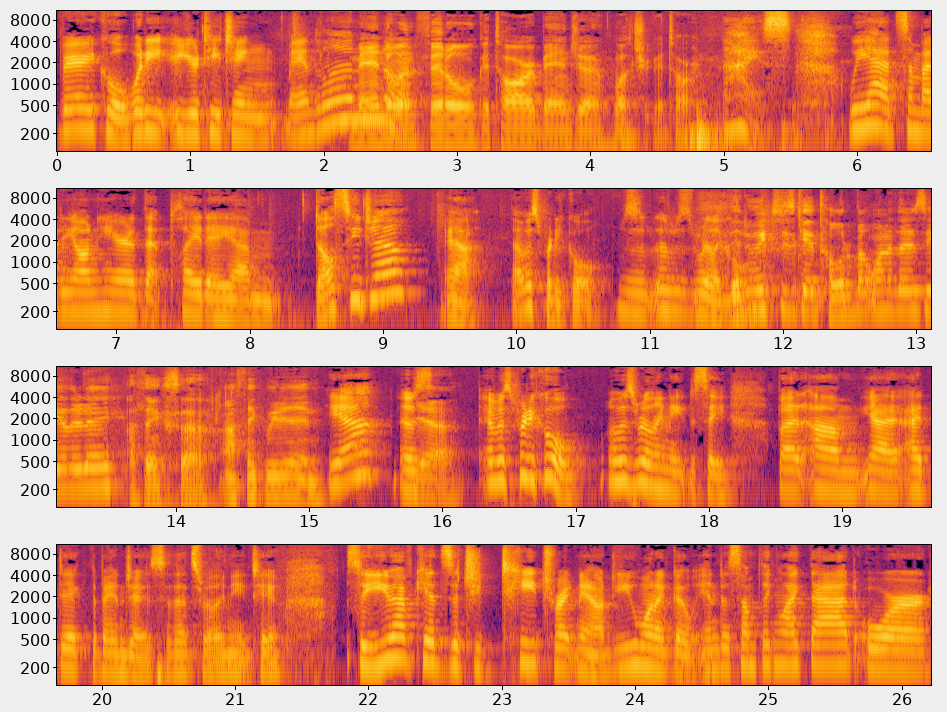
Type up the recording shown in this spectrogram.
Very cool. What are you? You're teaching mandolin. Mandolin, or- fiddle, guitar, banjo, electric guitar. Nice. We had somebody on here that played a um, Dulcie Joe. Yeah, that was pretty cool. It was, it was really cool. Didn't we just get told about one of those the other day? I think so. I think we did. Yeah, it was. Yeah. it was pretty cool. It was really neat to see. But um, yeah, I dig the banjos, so that's really neat too. So you have kids that you teach right now. Do you want to go into something like that, or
